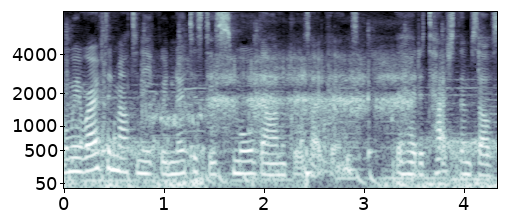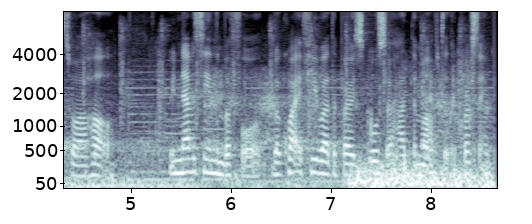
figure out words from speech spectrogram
When we arrived in Martinique, we'd noticed these small barnacle type things that had attached themselves to our hull. We'd never seen them before, but quite a few other boats also had them after the crossing.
